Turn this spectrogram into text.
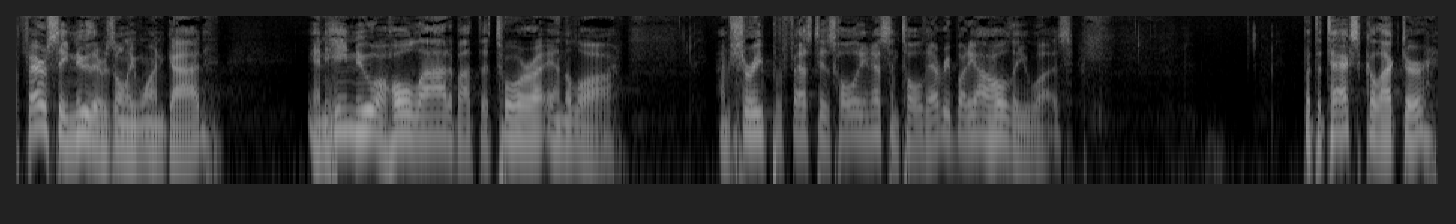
The Pharisee knew there was only one God, and he knew a whole lot about the Torah and the law. I'm sure he professed his holiness and told everybody how holy he was. But the tax collector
